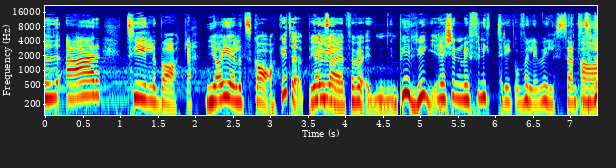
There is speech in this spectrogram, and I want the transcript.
Vi är tillbaka. Jag är lite skakig typ. Jag är Nej, så här, pirrig. Jag känner mig fnittrig och väldigt vilsen. Ja,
